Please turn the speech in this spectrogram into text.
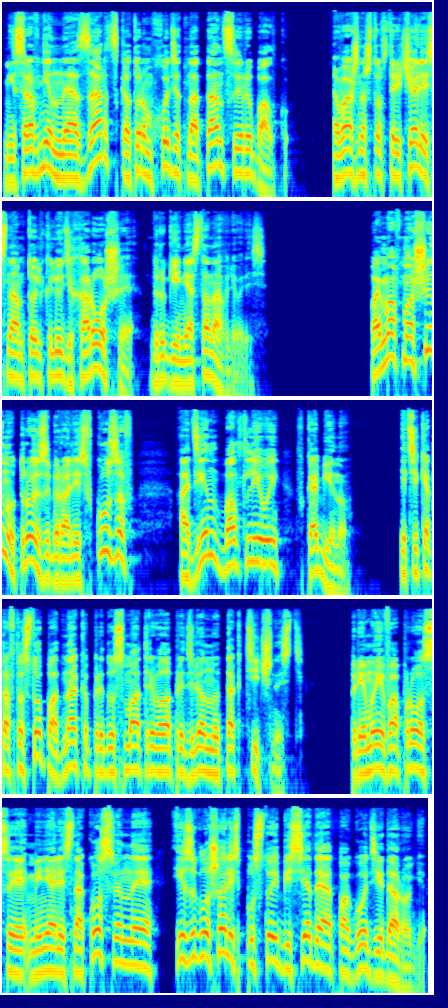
несравненный азарт, с которым ходят на танцы и рыбалку. Важно, что встречались нам только люди хорошие, другие не останавливались. Поймав машину, трое забирались в кузов, один, болтливый, в кабину. Этикет автостопа, однако, предусматривал определенную тактичность. Прямые вопросы менялись на косвенные и заглушались пустой беседой о погоде и дороге.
